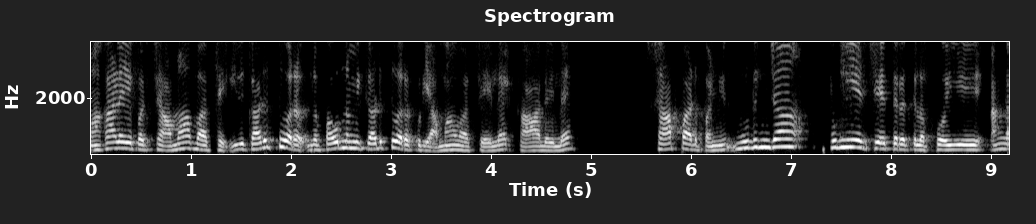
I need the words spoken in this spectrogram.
மகாலயபட்ச அமாவாசை. இதுக்கு அடுத்து வர இந்த பௌர்ணமிக்கு அடுத்து வரக்கூடிய அமாவாசையில காலையில சாப்பாடு பண்ணி முடிஞ்சா புண்ணிய சேத்திரத்துல போய் அங்க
